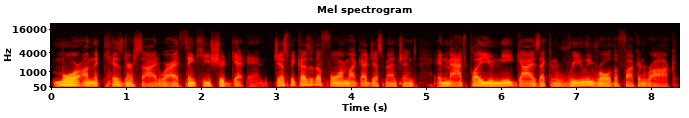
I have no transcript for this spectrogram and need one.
more on the Kisner side where I think he should get in just because of the form, like I just mentioned. In match play, you need guys that can really roll the fucking rock.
